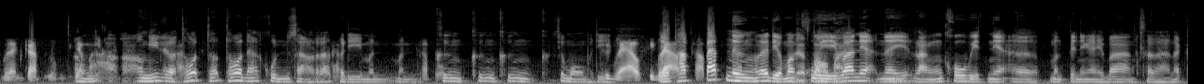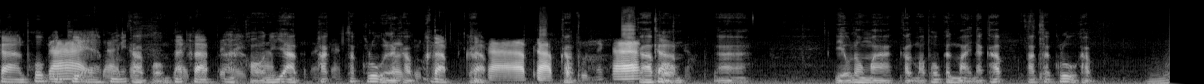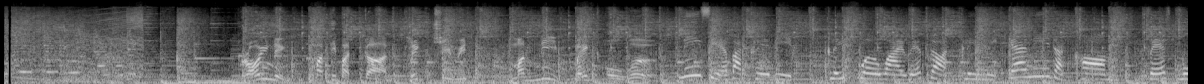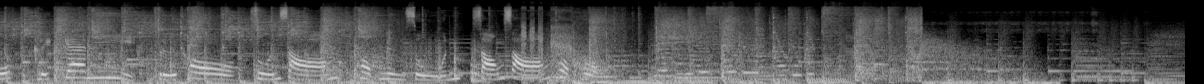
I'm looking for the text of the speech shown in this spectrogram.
เหมือนกับโรงพเอายางี้บาลเอาเอางี้เดี๋ยวนะครับโทษโทษโทษนะคุณสารัตครับพอดีมันมันครับผมครึ่งครึ่งครึ่งครึ่งชั่วโมงพอดีครึ่งแล้วครึ่งเลยแล้วพักครับแป๊บหนึ่งแล้วเดี๋ยวมาเดี๋ยวคุยต่อมาว่าเนี่ยในอืมหลังโควิดเนี่ยเออมันเป็นยังไงบ้างสถานการณ์พวกได้ NPL ได้พวกนี้ครับผมได้นะครับจะได้ขออนุญาตพักสักครู่นะครับโอเครับครับครับครับคขรับอบคุณนะครับครับคผรับมอ่าเดี๋ยวเรามากลับมาพบกันใหม่นะครับ พักสักครู่ครับร้อยหนึ่งปฏิบัติการพลิกชีวิต Money Makeover หนี้เสียบัตรเครดิต คลิก w w w c l i n i c แก้หนี้ c o m Facebook คลิกแก้หนี้ หรือโทร 02 610 2266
